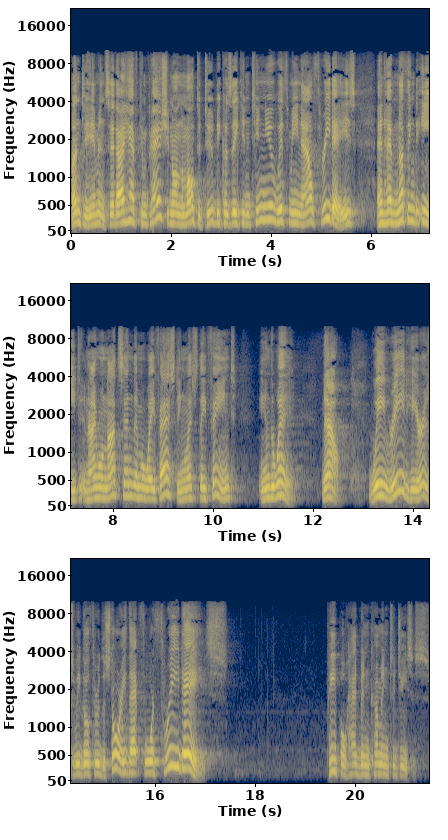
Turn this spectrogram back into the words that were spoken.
unto him and said, I have compassion on the multitude because they continue with me now three days and have nothing to eat, and I will not send them away fasting lest they faint in the way. Now, we read here as we go through the story that for three days, people had been coming to Jesus.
